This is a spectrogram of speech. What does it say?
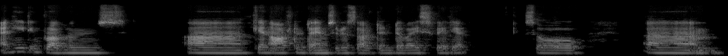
and heating problems uh, can oftentimes result in device failure. So, um,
